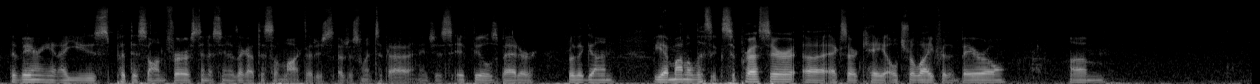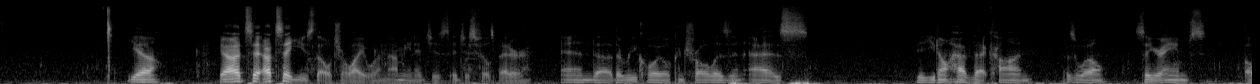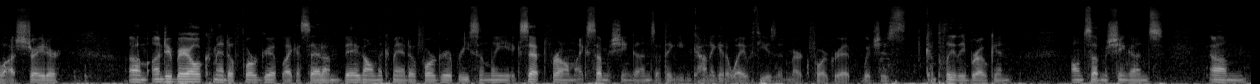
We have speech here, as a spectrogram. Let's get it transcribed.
the variant I use put this on first, and as soon as I got this unlocked, I just I just went to that, and it just it feels better for the gun. We have monolithic suppressor, uh, XRK ultralight for the barrel. Um, yeah, yeah, I'd say I'd say use the ultralight one. I mean, it just it just feels better, and uh, the recoil control isn't as you don't have that con as well, so your aim's a lot straighter. Um, underbarrel commando foregrip. Like I said, I'm big on the commando foregrip recently, except for on like submachine guns. I think you can kind of get away with using Merc foregrip, which is completely broken on submachine guns. Um,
